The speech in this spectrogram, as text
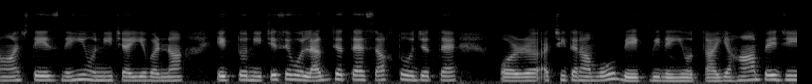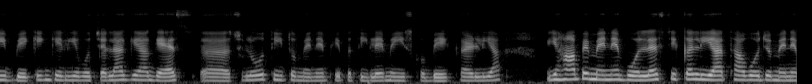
आँच तेज़ नहीं होनी चाहिए, वरना एक तो नीचे से वो लग जाता है, सख्त हो जाता है। और अच्छी तरह वो बेक भी नहीं होता। यहाँ पे जी बेकिंग के लिए वो चला गया, गैस स्लो थी तो मैंने फिर पतीले में इसको बेक कर लिया। यहाँ पे मैंने बोनलेस चिकन लिया था, वो जो मैंने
